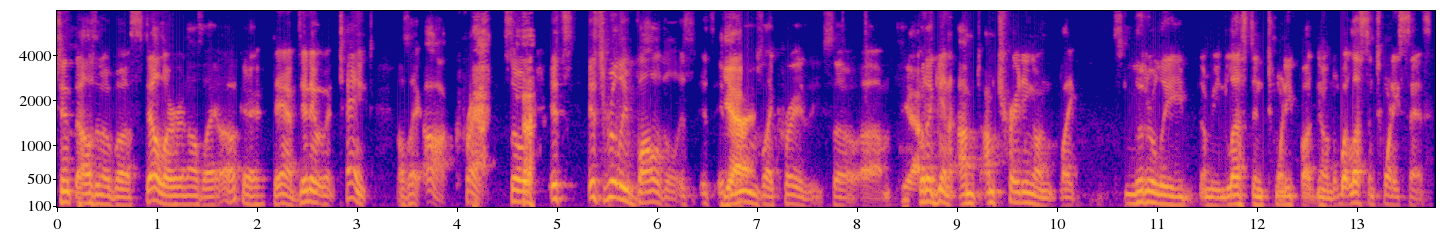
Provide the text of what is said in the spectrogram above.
ten thousand of a uh, Stellar, and I was like, oh, okay, damn. Then it went tanked. I was like, oh crap. So it's it's really volatile. It's, it's it yeah. moves like crazy. So um, yeah. but again, I'm I'm trading on like literally, I mean, less than twenty five, no, what less than twenty cents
